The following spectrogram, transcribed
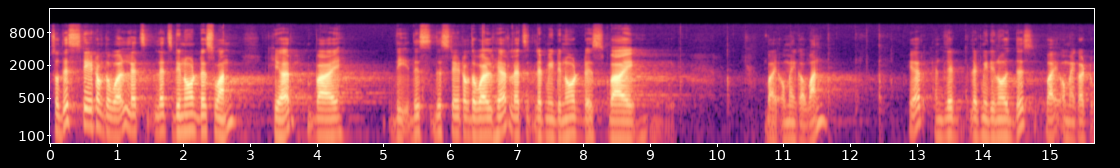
So, this state of the world let us let us denote this one here by the this this state of the world here let us let me denote this by by omega 1 here and let, let me denote this by omega 2.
